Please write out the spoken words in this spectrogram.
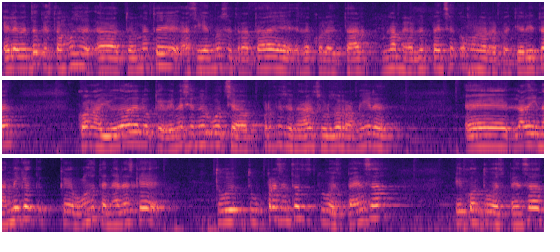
El evento que estamos eh, actualmente haciendo se trata de recolectar una mayor despensa, como lo repetí ahorita, con la ayuda de lo que viene siendo el boxeador profesional Zurdo Ramírez. Eh, la dinámica que, vamos a tener es que tú, tú, presentas tu despensa y con tu despensa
